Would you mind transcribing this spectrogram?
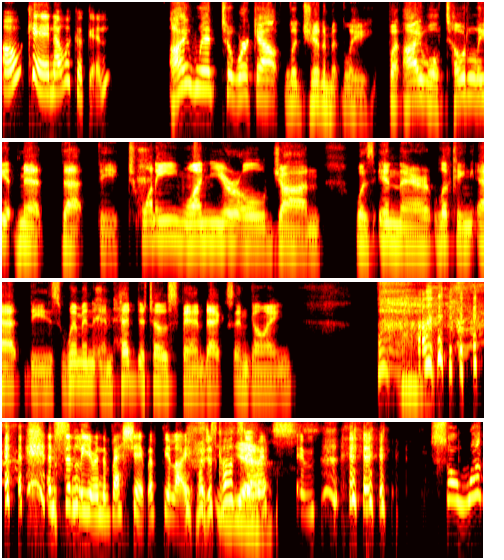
okay, now we're cooking. i went to work out legitimately but i will totally admit that the 21 year old john was in there looking at these women in head to toe spandex and going, and suddenly you're in the best shape of your life. I just can't stay away from him. So, what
